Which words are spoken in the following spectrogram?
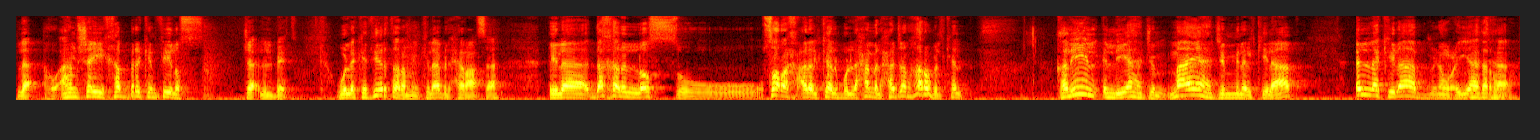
لا هو أهم شيء يخبرك إن في لص جاء للبيت. ولا كثير ترى من كلاب الحراسة إلى دخل اللص وصرخ على الكلب ولا حمل حجر هرب الكلب. قليل اللي يهجم. ما يهجم من الكلاب إلا كلاب نوعياتها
